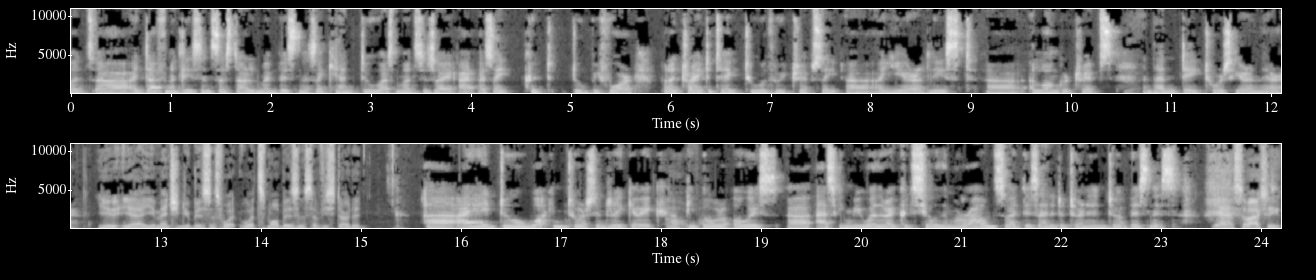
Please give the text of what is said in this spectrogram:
But uh, I definitely, since I started my business, I can't do as much as I, I as I could do before. But I try to take two or three trips a, uh, a year at least, uh, longer trips, yeah. and then day tours here and there. You yeah, you mentioned your business. What what small business have you started? Uh, I do walking tours in Reykjavik. Uh, oh, people wow. were always uh, asking me whether I could show them around, so I decided to turn it into a business. Yeah, so actually,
